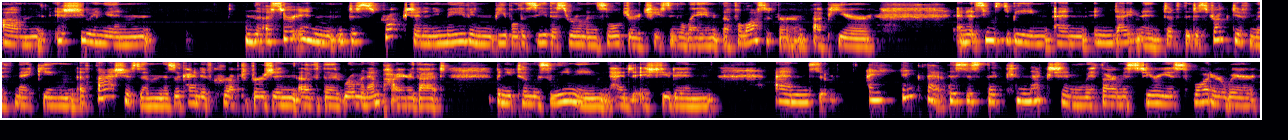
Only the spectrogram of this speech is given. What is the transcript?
um, issuing in a certain destruction, and you may even be able to see this Roman soldier chasing away a philosopher up here. And it seems to be an indictment of the destructive myth making of fascism as a kind of corrupt version of the Roman Empire that Benito Mussolini had issued in. And I think that this is the connection with our mysterious water, where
